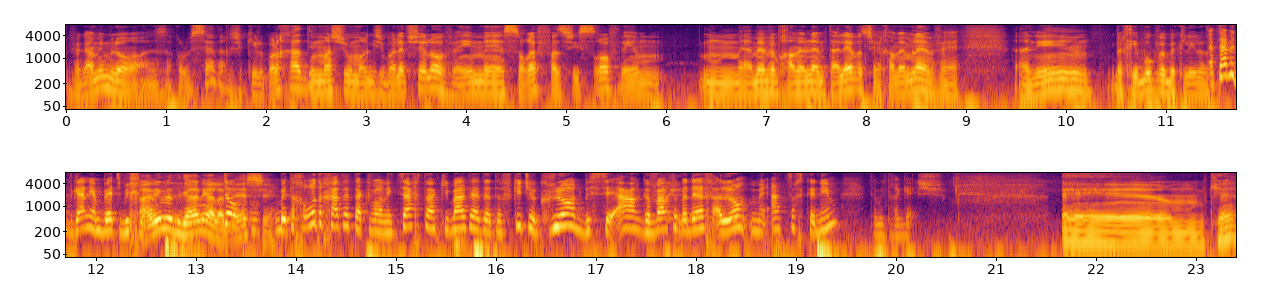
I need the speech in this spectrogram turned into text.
וגם אם לא, אז הכל בסדר, שכאילו כל אחד עם מה שהוא מרגיש בלב שלו, ואם אה, שורף אז שישרוף, ואם מהמם ומחמם להם את הלב, אז שיחמם להם, ואני בחיבוק ובקלילות. אתה בדגניה ב' בכלל. אני בדגני על טוב, הדשא. בתחרות אחת אתה כבר ניצחת, קיבלת את התפקיד של קלוד בשיער, גברת בדרך על לא מעט שחקנים. אתה מתרגש. אמ, כן,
